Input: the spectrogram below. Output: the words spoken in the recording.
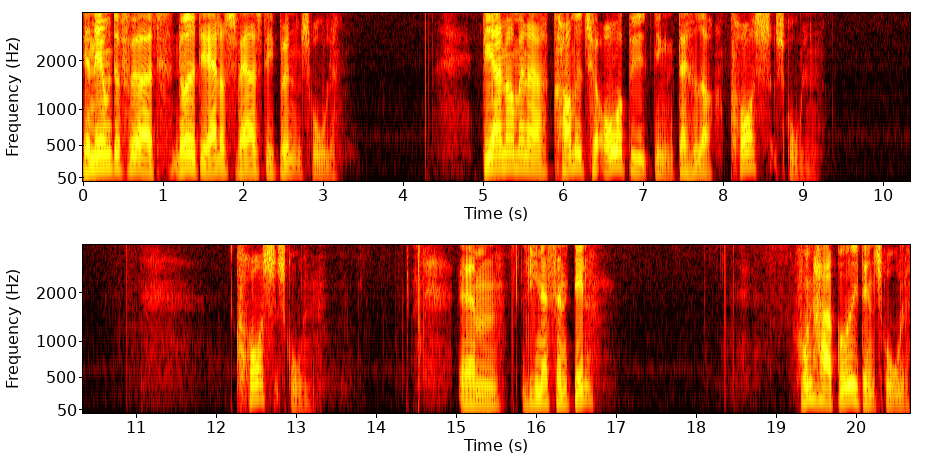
Jeg nævnte før, at noget af det allersværeste i bøndens skole, det er, når man er kommet til overbygningen, der hedder Korsskolen. Korsskolen. Øhm, Lina Sandel, hun har gået i den skole.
